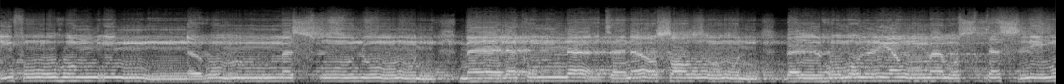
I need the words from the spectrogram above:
وقفوهم إنهم مسؤولون ما لكم لا تناصرون بل هم اليوم مستسلمون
